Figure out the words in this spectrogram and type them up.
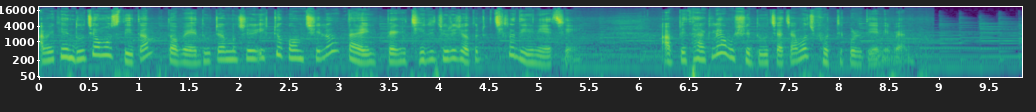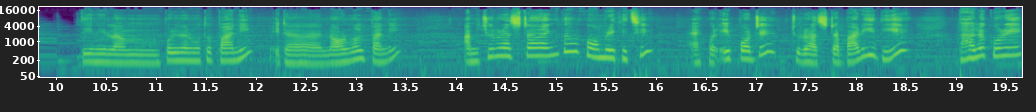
আমি এখানে দু চামচ দিতাম, তবে দু চামচের একটু কম ছিল, তাই প্যাকেট ঝেড়ে ঝুড়ে যতটুকু ছিল দিয়ে নিয়েছি। আপনি থাকলে অবশ্যই দু চা চামচ ভর্তি করে দিয়ে নেবেন। দিয়ে নিলাম পরিমাণ মতো পানি, এটা নর্মাল পানি। আমি চুলো আঁচটা একদম কম রেখেছি। এখন এই পর্যায়ে চুলো আঁচটা বাড়িয়ে দিয়ে ভালো করে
